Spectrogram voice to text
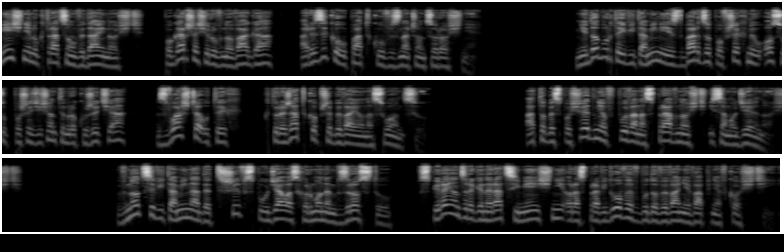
mięśnie nóg tracą wydajność, pogarsza się równowaga, a ryzyko upadków znacząco rośnie. Niedobór tej witaminy jest bardzo powszechny u osób po 60 roku życia, zwłaszcza u tych, które rzadko przebywają na słońcu. A to bezpośrednio wpływa na sprawność i samodzielność. W nocy witamina D3 współdziała z hormonem wzrostu, wspierając regenerację mięśni oraz prawidłowe wbudowywanie wapnia w kości.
